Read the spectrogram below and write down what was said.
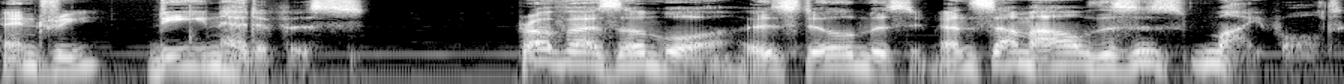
Entry Dean Hedifus. Professor Moore is still missing, and somehow this is my fault.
